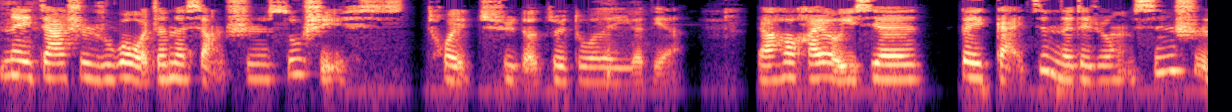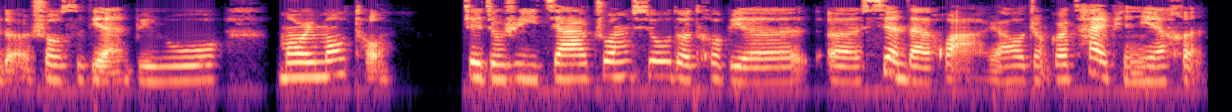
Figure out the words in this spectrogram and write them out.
那家是如果我真的想吃 sushi 会去的最多的一个店，然后还有一些被改进的这种新式的寿司店，比如 Morimoto，这就是一家装修的特别呃现代化，然后整个菜品也很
